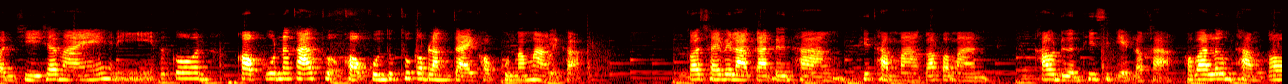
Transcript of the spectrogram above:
บัญชีใช่ไหมนี่ทุกนขอบคุณนะคะ ขอบคุณทุก ๆกำลังใจขอบคุณมาก ๆ เลยค่ะ ก็ใช้เวลาการเดินทางที่ทำมาก็ประมาณเข้าเดือนที่ 11 แล้วค่ะ เพราะว่าเริ่มทำก็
